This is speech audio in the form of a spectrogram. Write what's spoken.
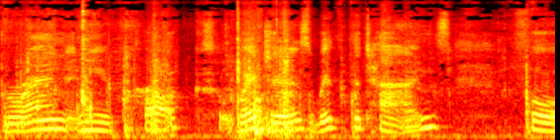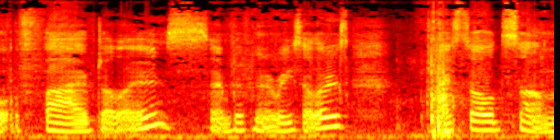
brand new Crocs wedges with the tags for $5. So I'm definitely going to resell those. I sold some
